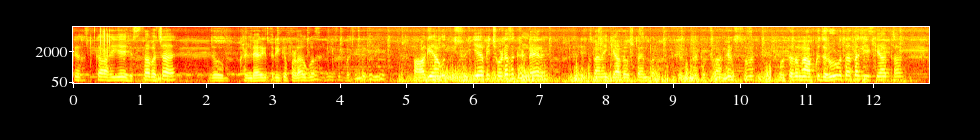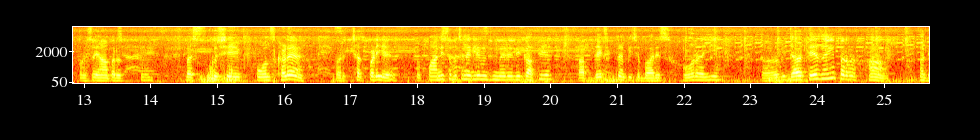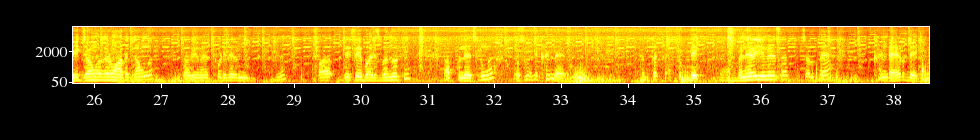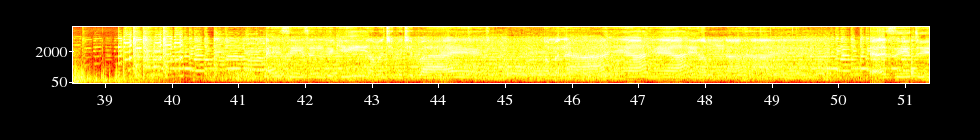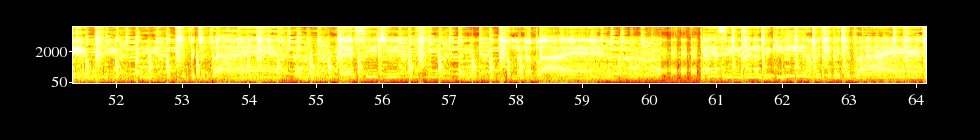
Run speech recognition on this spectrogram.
का ये हिस्सा बचा है, जो खंडहर के तरीके पड़ा हुआ है बचने के लिए। आगे यहाँ ये अभी छोटा सा खंडहर है, पता नहीं क्या था उस टाइम पर क्योंकि मैं तो था नहीं उस समय। होता तो मैं आपको ज़रूर बताता कि ये क्या था वैसे यहाँ पर, बस कुछ ही पोल्स खड़े हैं और छत पड़ी है तो पानी से बचने के लिए मेरे लिए काफ़ी है। आप देख सकते हैं, पीछे बारिश हो रही है। और अभी ज़्यादा तेज़ नहीं, पर हाँ मैं भीग जाऊँगा, अगर वहाँ तक जाऊँगा तो अभी मैं थोड़ी देर में जैसे ही बारिश बंद होती, आपको ले चलूँगा उस वाले खंडहर तब तक आप लोग देख बने रहिए मेरे साथ, चलते हैं खंडहर देख। ऐसी ज़िंदगी हम छिप छिपाए। हम आए हम ऐसी जी ऐसी जी हम न पाए। ऐसी ज़िंदगी हम छिप छिपाए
